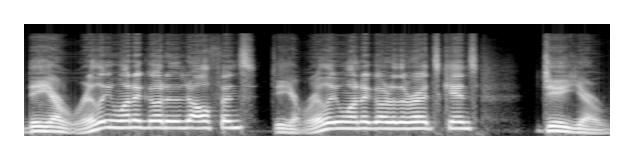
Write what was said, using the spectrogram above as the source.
do you really want to go to the Dolphins? Do you really want to go to the Redskins? Do you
